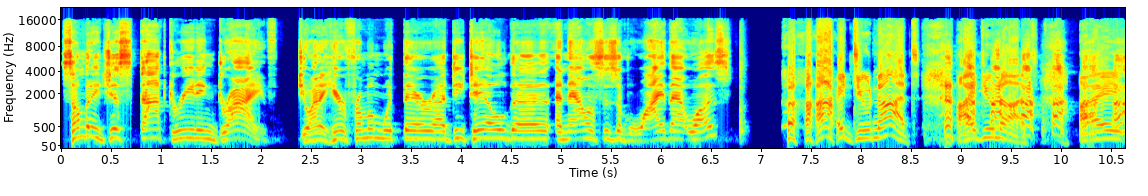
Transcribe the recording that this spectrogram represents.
somebody just stopped reading Drive. Do you want to hear from them with their uh, detailed uh, analysis of why that was? I do not. I do not. I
